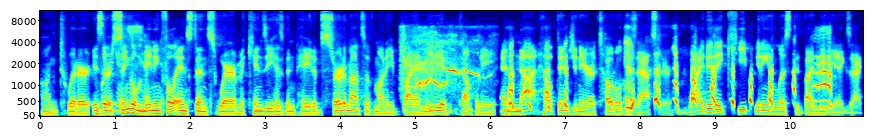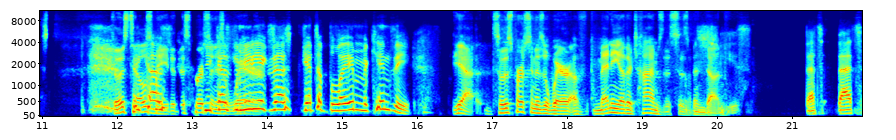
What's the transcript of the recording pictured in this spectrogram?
on Twitter. Is there a single meaningful instance where McKinsey has been paid absurd amounts of money by a media company and not helped engineer a total disaster? Why do they keep getting enlisted by media execs? So this tells because, me that this person because is aware. the media execs get to blame McKinsey. Yeah, so this person is aware of many other times this has oh, been done. Jeez. That's that's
